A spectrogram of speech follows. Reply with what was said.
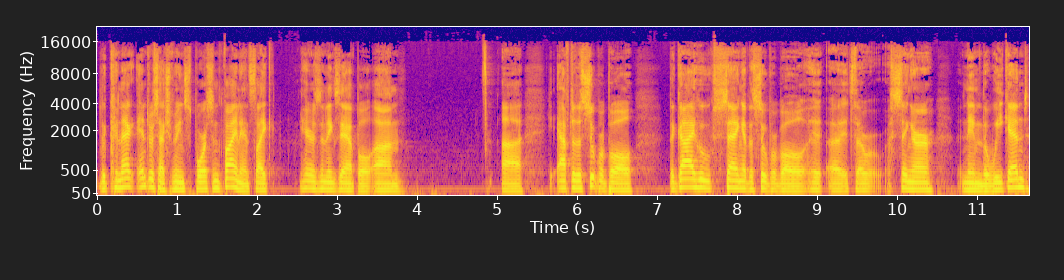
the connect intersection between sports and finance? Like, here's an example. Um, uh, after the Super Bowl, the guy who sang at the Super Bowl, uh, it's a singer named The Weeknd.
